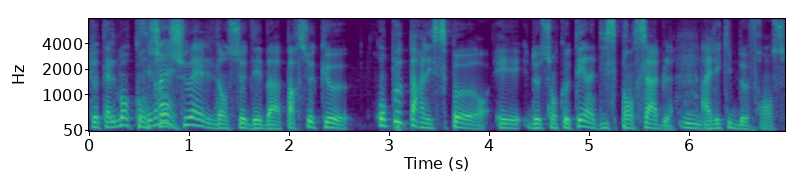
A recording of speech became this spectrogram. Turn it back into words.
totalement consensuel dans ce débat parce que on peut parler sport et de son côté indispensable Mm. à l'équipe de France.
